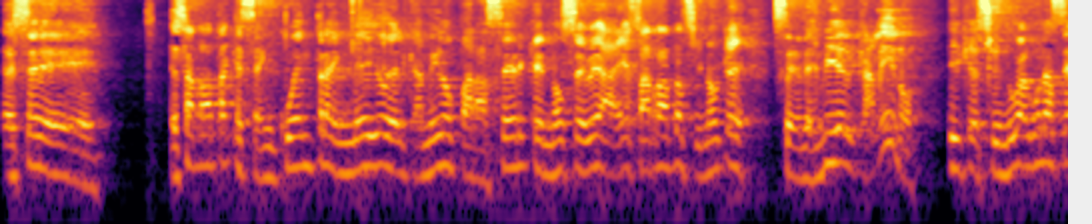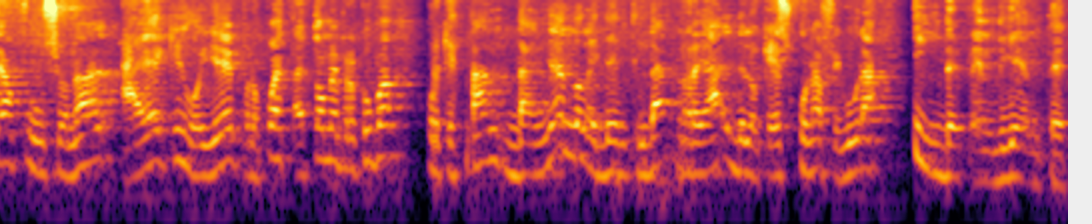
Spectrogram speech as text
ese, esa rata que se encuentra en medio del camino para hacer que no se vea esa rata, sino que se desvíe el camino y que sin duda alguna sea funcional a X o Y propuesta. Esto me preocupa porque están dañando la identidad real de lo que es una figura independiente,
